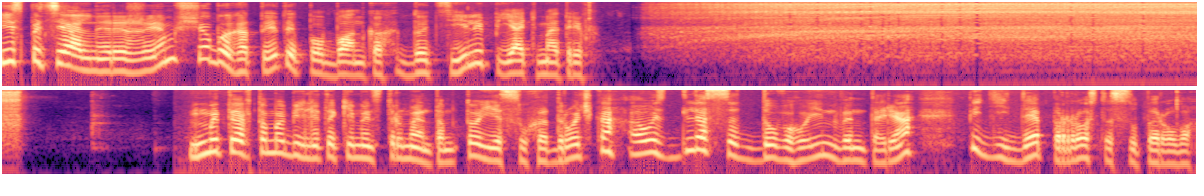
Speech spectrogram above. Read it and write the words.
І спеціальний режим, щоб гатити по банках до цілі 5 метрів. Мити автомобілі таким інструментом то є суха дрочка, а ось для садового інвентаря підійде просто суперово.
